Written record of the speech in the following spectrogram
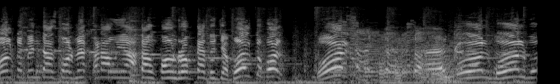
बोल तो बिंदास बोल, मैं खड़ा हूँ यहाँ। कौन रोकता है तुझे? बोल तो बोल। बोल। बोल बोल बोल।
